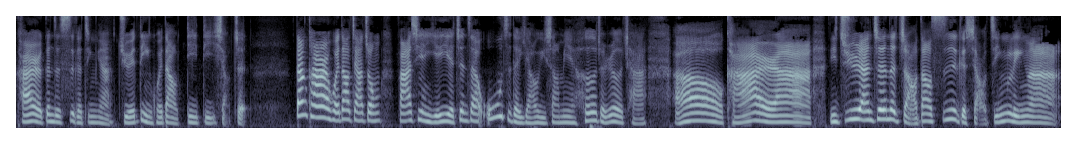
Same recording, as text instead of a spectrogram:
卡尔跟着四个精灵决定回到滴滴小镇。当卡尔回到家中，发现爷爷正在屋子的摇椅上面喝着热茶。哦，卡尔啊，你居然真的找到四个小精灵啦！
